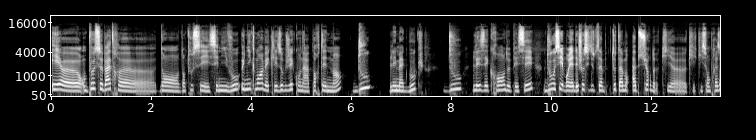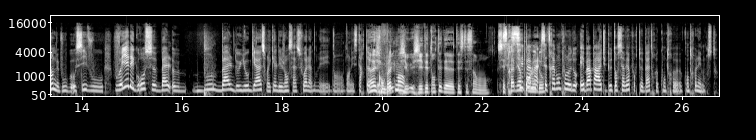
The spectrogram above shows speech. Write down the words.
Et euh, on peut se battre euh, dans, dans tous ces, ces niveaux uniquement avec les objets qu'on a à portée de main, d'où les MacBooks D'où les écrans de PC, d'où aussi, bon, il y a des choses tota- totalement absurdes qui, euh, qui, qui sont présentes, mais vous aussi, vous, vous voyez les grosses balles, euh, boules, balles de yoga sur lesquelles les gens s'assoient là dans les, dans, dans les startups? Ah ouais, Complètement. J'ai été tenté de tester ça un moment. C'est très bien pour le mal, dos. C'est très bon pour le dos. Et bah pareil, tu peux t'en servir pour te battre contre, contre les monstres.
